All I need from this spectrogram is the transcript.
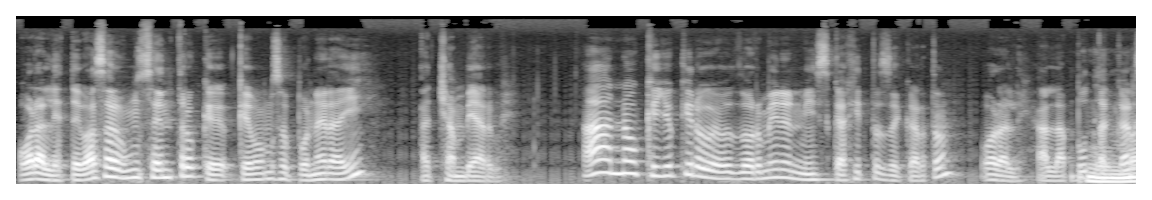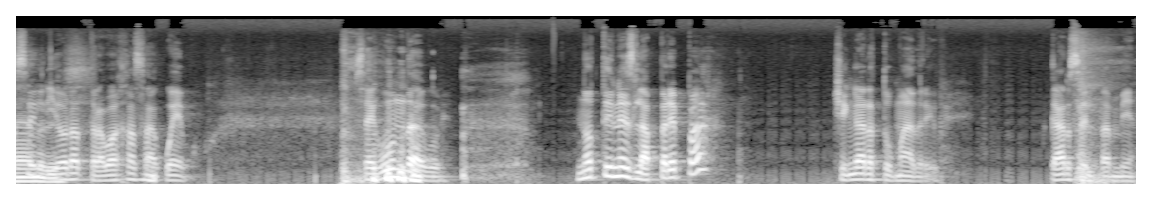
órale, te vas a un centro que, que vamos a poner ahí a chambear, güey. Ah, no, que yo quiero dormir en mis cajitas de cartón. Órale, a la puta cárcel y ahora trabajas a huevo. Segunda, güey. ¿No tienes la prepa? Chingar a tu madre, güey. Cárcel también.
